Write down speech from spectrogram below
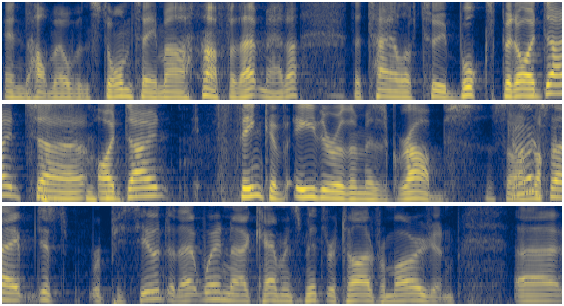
and the whole Melbourne Storm team are for that matter, the tale of two books. But I don't uh, I don't think of either of them as grubs. So Can I'm I not, say, just pursuant to that, when uh, Cameron Smith retired from Origin, uh,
